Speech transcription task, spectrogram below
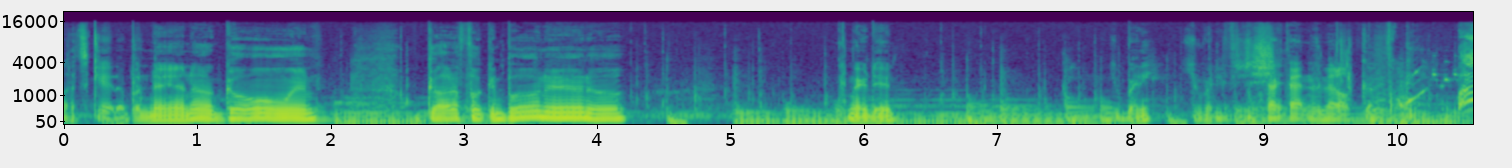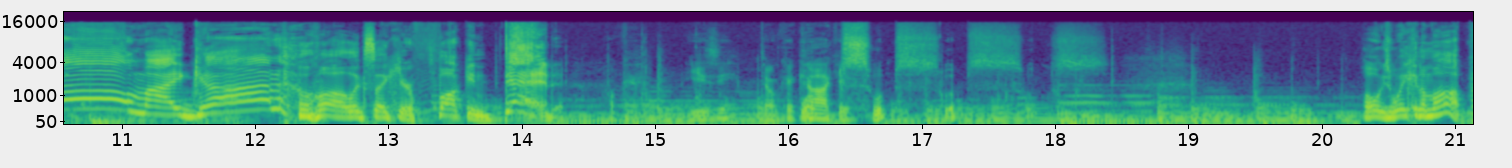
Let's get a banana going. Got a fucking banana. Come here, dude. You ready? You ready for this Just chuck shit? that in the middle. Go- Oh my god! Oh, it looks like you're fucking dead! Okay, easy. Don't get cocky. Whoops, whoops, whoops, whoops. Oh, he's waking him up.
